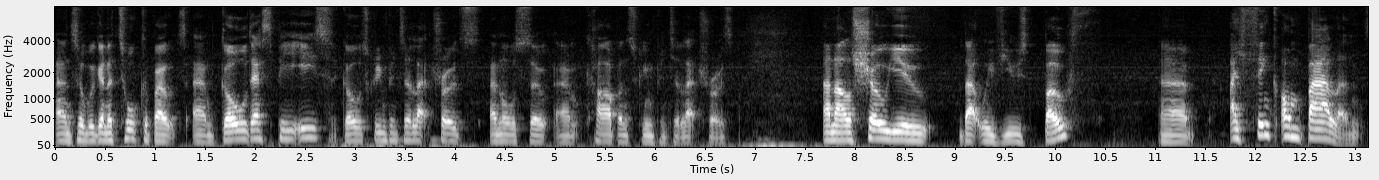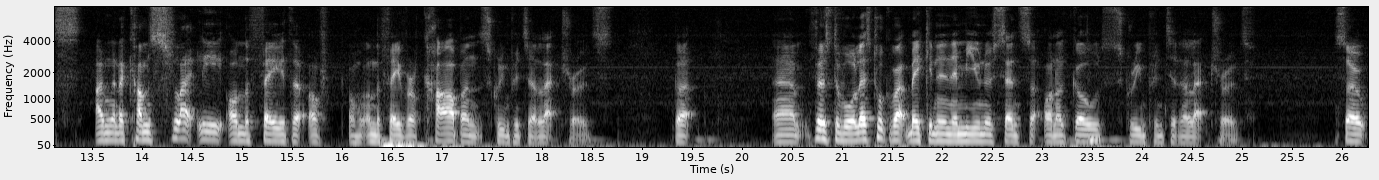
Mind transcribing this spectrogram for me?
and so we're going to talk about um, gold SPEs, gold screen printed electrodes, and also um, carbon screen printed electrodes. And I'll show you that we've used both. Uh, I think on balance, I'm going to come slightly on the favor of on the favor of carbon screen printed electrodes. But um, first of all, let's talk about making an immunosensor on a gold screen printed electrode. So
